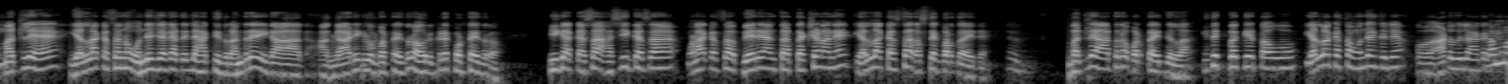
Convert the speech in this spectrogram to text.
ಮೊದ್ಲೇ ಎಲ್ಲ ಕಸನ ಒಂದೇ ಜಾಗದಲ್ಲಿ ಹಾಕ್ತಿದ್ರು. ಅಂದ್ರೆ ಈಗ ಆ- ಗಾಡಿಗಳು ಬರ್ತಾ ಇದ್ರು, ಅವ್ರ ಕಡೆ ಕೊಡ್ತಾ ಇದ್ರು. ಈಗ ಕಸ, ಹಸಿ ಕಸ, ಒಣ ಕಸ ಬೇರೆ ಅಂತ ತಕ್ಷಣನೇ ಎಲ್ಲ ಕಸ ರಸ್ತೆಗೆ ಬರ್ತಾ ಇದೆ. ಮೊದ್ಲೇ ಆತರ ಬರ್ತಾ ಇದ್ದಿಲ್ಲ. ಇದಕ್ ಬಗ್ಗೆ ತಾವು ಎಲ್ಲಾ ಕಷ್ಟ ಒಂದೇ ಜಿಲ್ಲೆ ಆಟೋದಲ್ಲಿ ಹಾಕ ನಮ್ಮ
